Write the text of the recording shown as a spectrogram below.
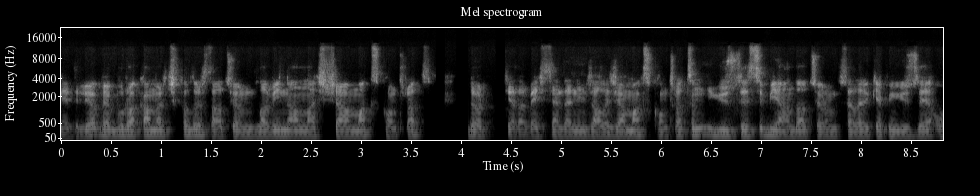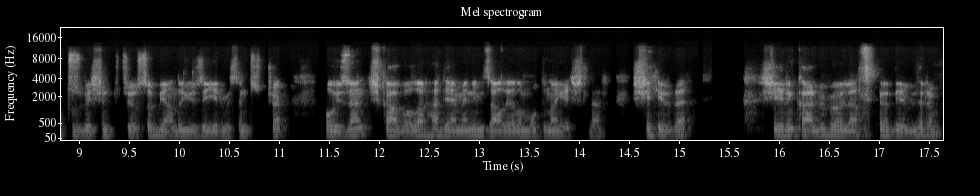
ediliyor ve bu rakamlar çıkılırsa atıyorum Lavin anlaşacağı max kontrat 4 ya da 5 seneden imzalayacağı max kontratın yüzdesi bir anda atıyorum salary cap'in %35'ini tutuyorsa bir anda %20'sini tutacak. O yüzden Chicago'lar hadi hemen imzalayalım moduna geçtiler. Şehirde şehrin kalbi böyle atıyor diyebilirim.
